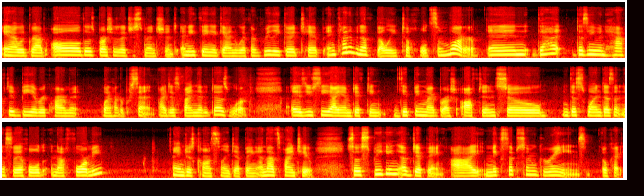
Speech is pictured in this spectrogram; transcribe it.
and I would grab all those brushes I just mentioned. Anything, again, with a really good tip and kind of enough belly to hold some water. And that doesn't even have to be a requirement 100%. I just find that it does work. As you see, I am dipping, dipping my brush often, so this one doesn't necessarily hold enough for me. I'm just constantly dipping, and that's fine too. So speaking of dipping, I mixed up some greens. Okay,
